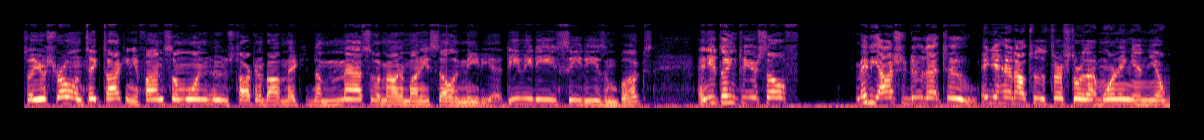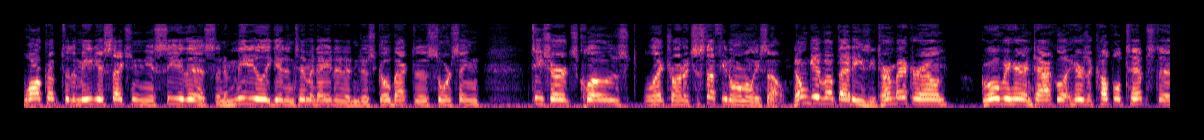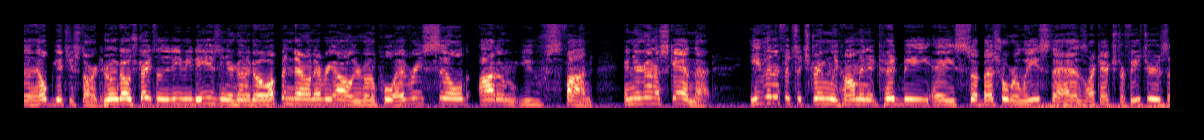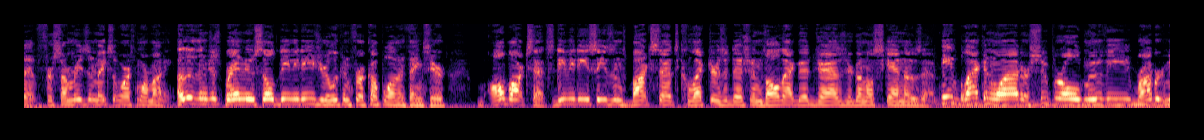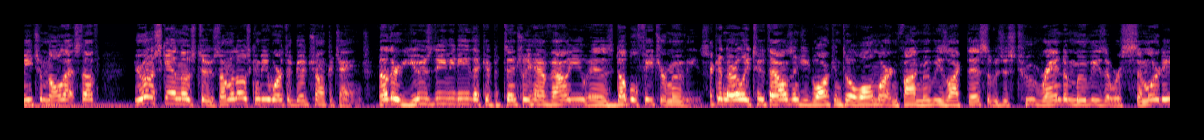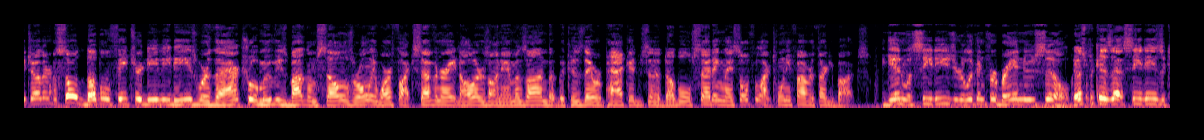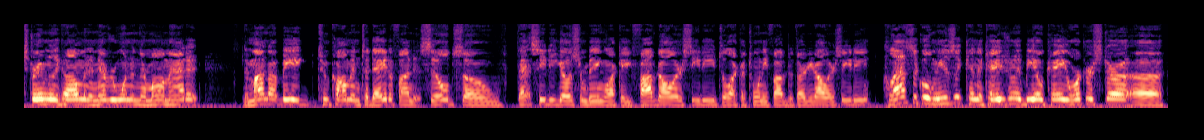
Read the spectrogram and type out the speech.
So you're scrolling TikTok and you find someone who's talking about making a massive amount of money selling media, DVDs, CDs, and books. And you think to yourself, maybe I should do that too. And you head out to the thrift store that morning and you walk up to the media section and you see this and immediately get intimidated and just go back to sourcing t-shirts, clothes, electronics, the stuff you normally sell. Don't give up that easy. Turn back around, go over here and tackle it. Here's a couple tips to help get you started. You're going to go straight to the DVDs and you're going to go up and down every aisle. You're going to pull every sealed item you find and you're going to scan that. Even if it's extremely common, it could be a special release that has like extra features that for some reason makes it worth more money. Other than just brand new sold DVDs, you're looking for a couple other things here all box sets, DVD seasons, box sets, collector's editions, all that good jazz. You're going to scan those in. Need black and white or super old movie, Robert Mitchum, and all that stuff you're going to scan those too. Some of those can be worth a good chunk of change. Another used DVD that could potentially have value is double feature movies. Back in the early 2000s, you'd walk into a Walmart and find movies like this. It was just two random movies that were similar to each other. I sold double feature DVDs where the actual movies by themselves were only worth like 7 or $8 on Amazon, but because they were packaged in a double setting, they sold for like 25 or 30 bucks. Again, with CDs, you're looking for brand new sealed. Just because that CD is extremely common and everyone and their mom had it, it might not be too common today to find it sealed, so that CD goes from being like a $5 CD to like a 25 to $30 CD. Classical music can occasionally be okay. Orchestra, uh,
